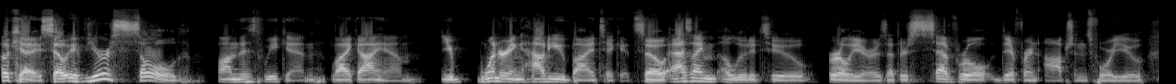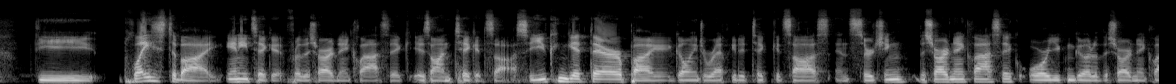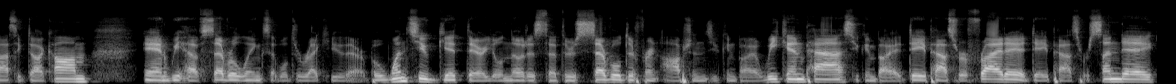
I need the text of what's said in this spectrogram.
Okay, so if you're sold on this weekend, like I am, you're wondering how do you buy tickets. So as I alluded to earlier, is that there's several different options for you. The place to buy any ticket for the Chardonnay Classic is on Ticket Sauce. So you can get there by going directly to Ticket Sauce and searching the Chardonnay Classic, or you can go to the ChardonnayClassic.com and we have several links that will direct you there. But once you get there, you'll notice that there's several different options. You can buy a weekend pass, you can buy a day pass for Friday, a day pass for Sunday,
